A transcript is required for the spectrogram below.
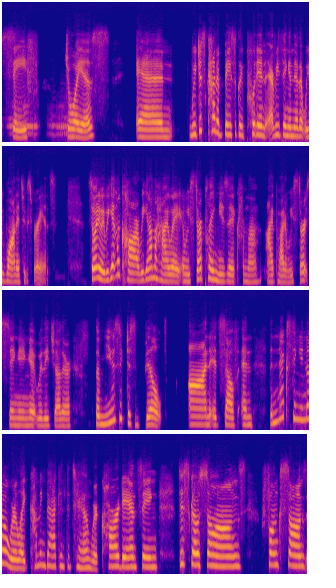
safe, joyous, and we just kind of basically put in everything in there that we wanted to experience. So anyway, we get in the car, we get on the highway, and we start playing music from the iPod, and we start singing it with each other. The music just built on itself, and the next thing you know, we're like coming back into town. We're car dancing, disco songs, funk songs,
